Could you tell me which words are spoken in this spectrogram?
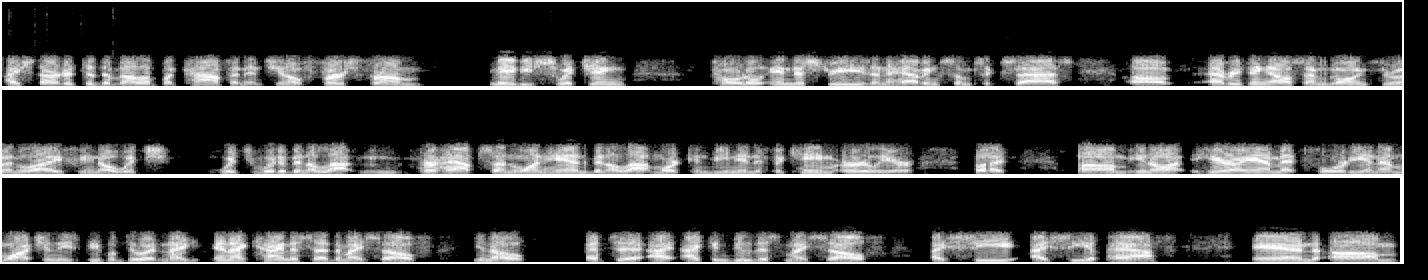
I started to develop a confidence, you know, first from maybe switching total industries and having some success, uh, everything else I'm going through in life, you know, which, which would have been a lot, perhaps on one hand, been a lot more convenient if it came earlier. But, um, you know, here I am at 40 and I'm watching these people do it. And I, and I kind of said to myself, you know, that's it. I, I can do this myself. I see, I see a path and um,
